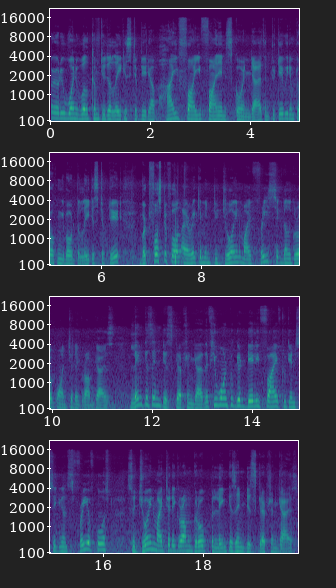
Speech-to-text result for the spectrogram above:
Hello everyone, welcome to the latest update of Hi-Fi Finance Coin guys. And today we are talking about the latest update. But first of all I recommend to join my free signal group on Telegram guys link is in description guys. If you want to get daily 5 to 10 signals free of cost so join my telegram group. Link is in description guys.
